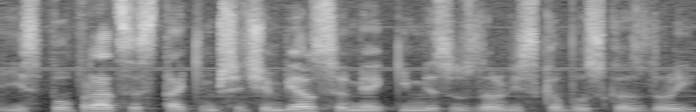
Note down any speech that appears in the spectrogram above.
i współpracy z takim przedsiębiorstwem, jakim jest uzdrowisko Busko Zdrój,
